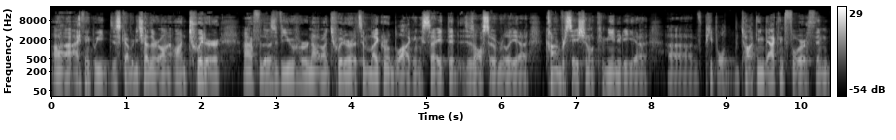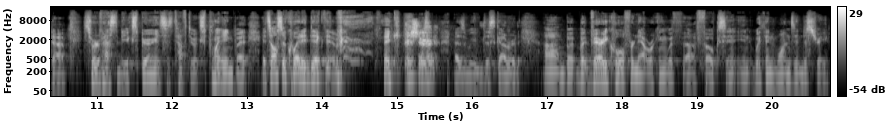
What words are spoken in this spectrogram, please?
Uh, I think we discovered each other on, on Twitter. Uh, for those of you who are not on Twitter, it's a microblogging site that is also really a conversational community uh, of people talking back and forth and uh, sort of has to be experienced. It's tough to explain, but it's also quite addictive. think, sure. as, as, we've discovered. Um, but but very cool for networking with uh, folks in, in, within one's industry.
